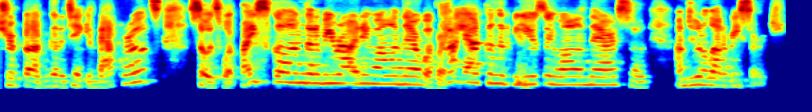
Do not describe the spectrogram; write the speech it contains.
trip I'm going to take in Backroads. So it's what bicycle I'm going to be riding while I'm there, what right. kayak I'm going to be using while I'm there. So I'm doing a lot of research.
